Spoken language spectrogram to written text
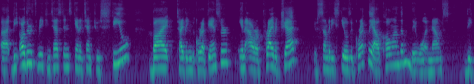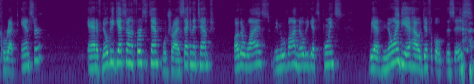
Uh, the other three contestants can attempt to steal by typing the correct answer in our private chat. If somebody steals it correctly, I'll call on them. They will announce the correct answer. And if nobody gets it on the first attempt, we'll try a second attempt. Otherwise, we move on. Nobody gets points. We have no idea how difficult this is.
